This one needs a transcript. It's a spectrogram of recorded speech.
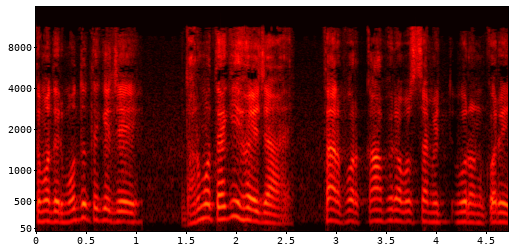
তোমাদের মধ্য থেকে যে ধর্মত্যাগী হয়ে যায়, তারপর কাফের অবস্থা মৃত্যুবরণ করে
